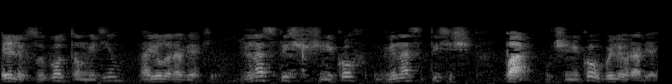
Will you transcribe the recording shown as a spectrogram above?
Элев Зугот Талмедим Аюла Раби Акива. 12 тысяч учеников, 12 тысяч пар учеников были у Раби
